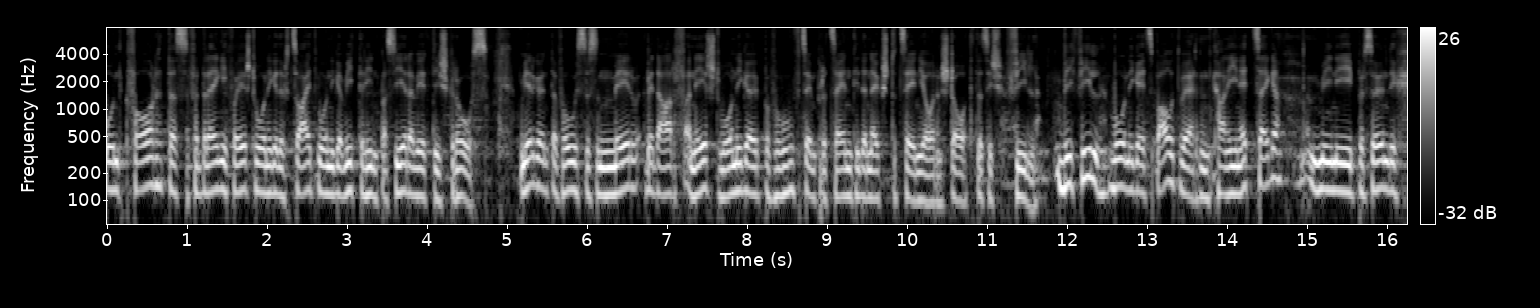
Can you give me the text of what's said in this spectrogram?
und die Gefahr, dass Verdrängung von Erstwohnungen durch Zweitwohnungen weiterhin passieren wird, ist gross. Wir gehen davon aus, dass ein Mehrbedarf an Erstwohnungen etwa von 15 Prozent in den nächsten zehn Jahren entsteht. Das ist viel. Wie viele Wohnungen jetzt gebaut werden, kann ich nicht sagen. Meine persönliche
